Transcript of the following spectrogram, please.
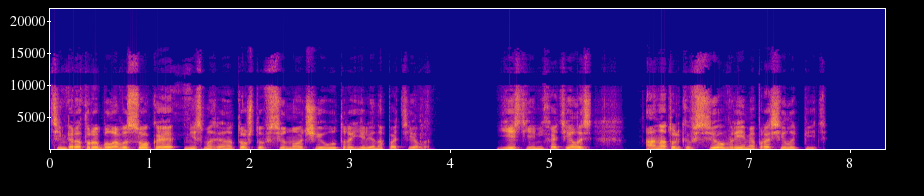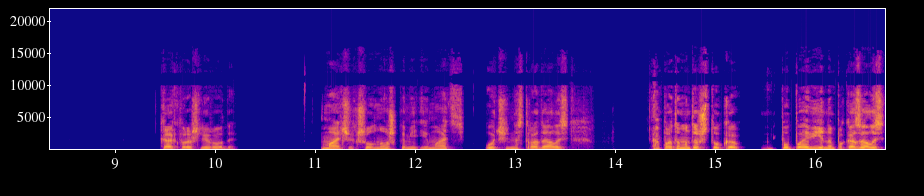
Температура была высокая, несмотря на то, что всю ночь и утро Елена потела. Есть ей не хотелось, она только все время просила пить. Как прошли роды? Мальчик шел ножками, и мать очень настрадалась, а потом эта штука, пуповина, показалась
